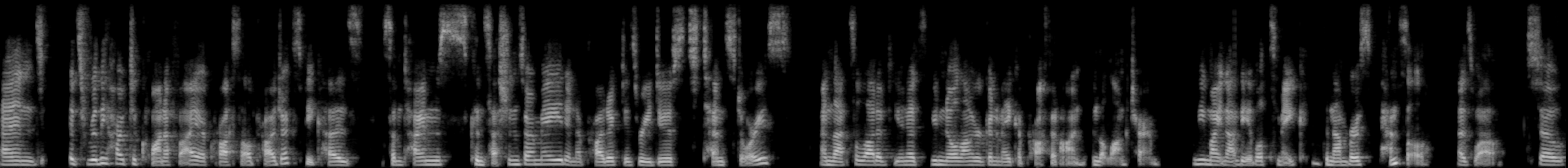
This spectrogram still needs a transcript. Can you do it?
And it's really hard to quantify across all projects because sometimes concessions are made and a project is reduced 10 stories. And that's a lot of units you're no longer going to make a profit on in the long term. You might not be able to make the numbers pencil as well. So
